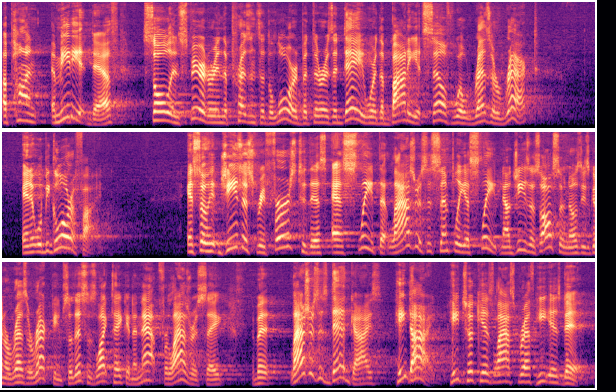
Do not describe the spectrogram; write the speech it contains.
upon immediate death, soul and spirit are in the presence of the Lord, but there is a day where the body itself will resurrect and it will be glorified. And so Jesus refers to this as sleep, that Lazarus is simply asleep. Now, Jesus also knows he's going to resurrect him. So this is like taking a nap for Lazarus' sake. But Lazarus is dead, guys. He died. He took his last breath. He is dead.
